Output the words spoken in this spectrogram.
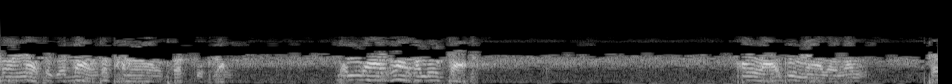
ข้างนอกจะบ้านก็ทำงานครบเจ็ดวันบรรดาพระคณิกะทั้งหลายที่มาเหล่านั้นก็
